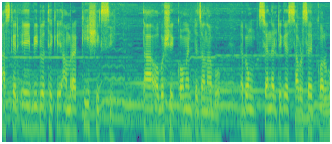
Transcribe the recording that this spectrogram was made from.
আজকের এই ভিডিও থেকে আমরা কি শিখছি? তা অবশ্যই কমেন্টে জানাব এবং চ্যানেলটিকে সাবস্ক্রাইব করব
